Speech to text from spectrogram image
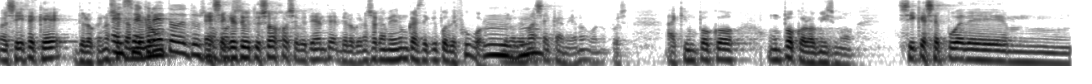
donde se dice que de lo que no se El cambia secreto nun- de tus El ojos. secreto de tus ojos, efectivamente, de lo que no se cambia nunca es de equipo de fútbol, de lo demás se cambia, ¿no? Bueno, pues aquí un poco, un poco lo mismo. Sí que se puede mm,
